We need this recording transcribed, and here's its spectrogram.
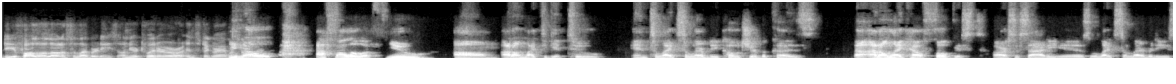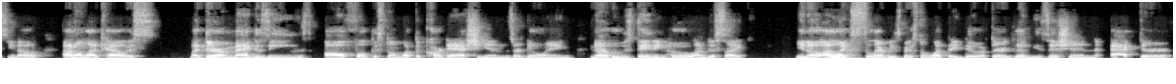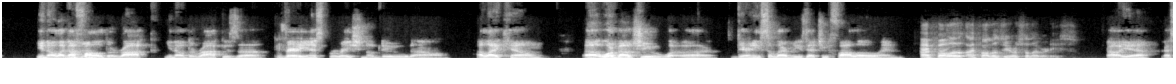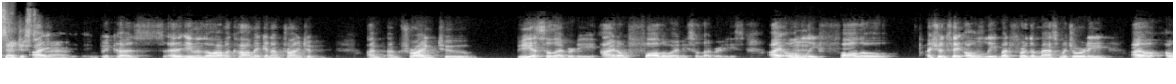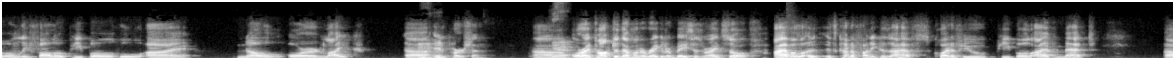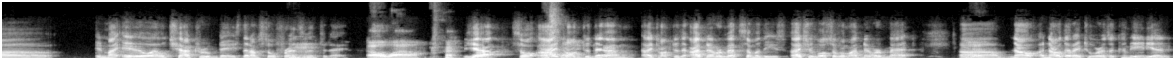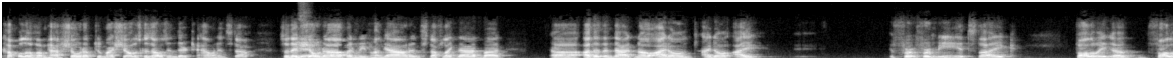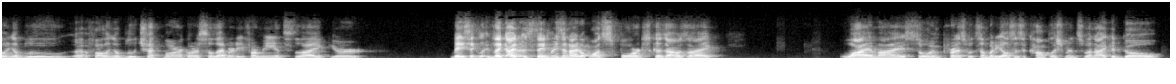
do you follow a lot of celebrities on your Twitter or Instagram? Or you something? know, I follow a few. Um, I don't like to get too into like celebrity culture because I don't like how focused our society is with like celebrities. You know, I don't like how it's like there are magazines all focused on what the Kardashians are doing, you know, yep. who's dating who. I'm just like, you know, I like celebrities based on what they do. If they're a good musician, actor, you know, like mm-hmm. I follow The Rock. You know, The Rock is a very inspirational dude. Um, I like him. Uh, what about you? What uh, there any celebrities that you follow? And I follow I follow zero celebrities. Oh yeah, that's interesting, I, man. Because uh, even though I'm a comic and I'm trying to, I'm I'm trying to be a celebrity. I don't follow any celebrities. I only yeah. follow. I shouldn't say only, but for the mass majority, I, I only follow people who I know or like uh, mm-hmm. in person. Um, yeah. or I talk to them on a regular basis, right? So I have a. It's kind of funny because I have quite a few people I've met uh, in my AOL chat room days that I'm still friends mm-hmm. with today. Oh wow! yeah, so That's I funny. talk to them. I talk to them. I've never met some of these. Actually, most of them I've never met. Yeah. Um, now, now that I tour as a comedian, a couple of them have showed up to my shows because I was in their town and stuff. So they've yeah. showed up and we've hung out and stuff like that. But uh, other than that, no, I don't. I don't. I for for me, it's like following a following a blue uh, following a blue check mark or a celebrity. For me, it's like you're basically like I same reason I don't watch sports because I was like, why am I so impressed with somebody else's accomplishments when I could go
